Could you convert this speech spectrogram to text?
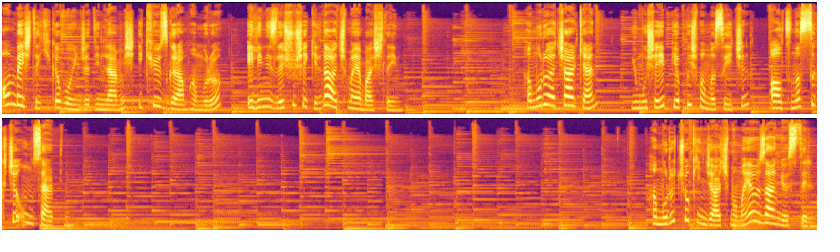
...15 dakika boyunca dinlenmiş 200 gram hamuru elinizle şu şekilde açmaya başlayın. Hamuru açarken yumuşayıp yapışmaması için altına sıkça un serpin. Hamuru çok ince açmamaya özen gösterin.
